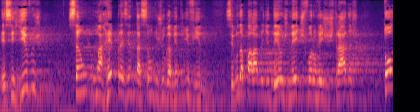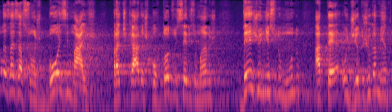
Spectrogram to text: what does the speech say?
Esses livros são uma representação do julgamento divino. Segundo a palavra de Deus, neles foram registradas todas as ações, boas e más, praticadas por todos os seres humanos desde o início do mundo até o dia do julgamento.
